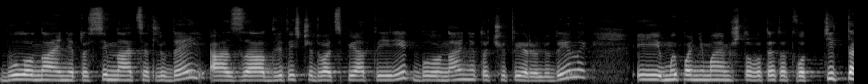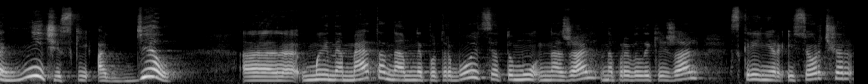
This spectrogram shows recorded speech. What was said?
було найнято 17 людей, а за 2025 рік було найнято 4 людини. І ми розуміємо, що вот этот вот титанічний відділ ми не мета, нам не потребується. Тому, на жаль, на превеликий жаль, скрінер і серчер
